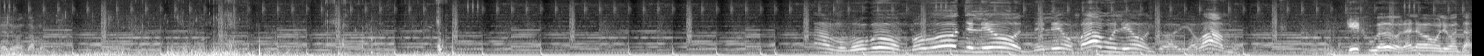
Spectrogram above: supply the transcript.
la levantamos. Vamos, Bogón, Bogón de León, de León, vamos León todavía, vamos. Qué jugador, ahora vamos a levantar.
